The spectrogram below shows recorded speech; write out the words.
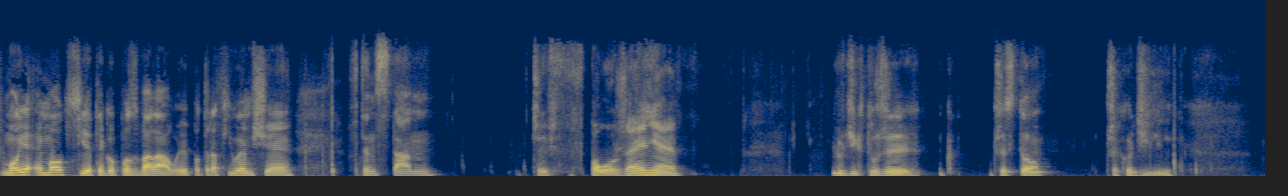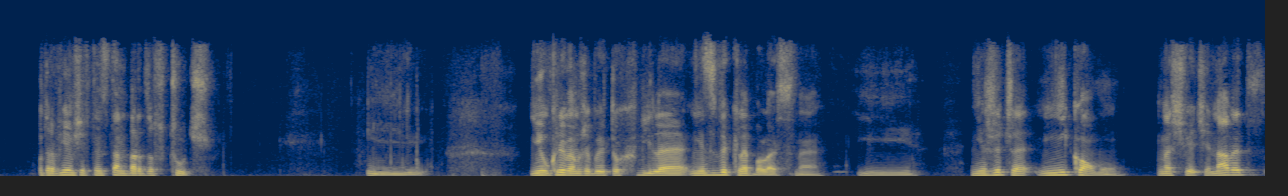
moje emocje tego pozwalały, potrafiłem się w ten stan, czy w położenie ludzi, którzy przez to przechodzili, potrafiłem się w ten stan bardzo wczuć. I nie ukrywam, że były to chwile niezwykle bolesne i nie życzę nikomu na świecie, nawet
